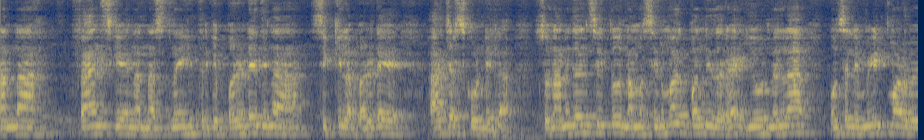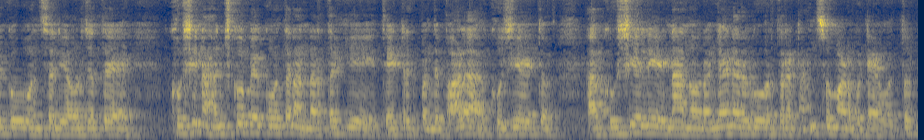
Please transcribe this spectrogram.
ನನ್ನ ಫ್ಯಾನ್ಸ್ಗೆ, ನನ್ನ ಸ್ನೇಹಿತರಿಗೆ ಬರ್ಡೇ ದಿನ ಸಿಕ್ಕಿಲ್ಲ ಬರ್ಡೇ ಆಚರಿಸ್ಕೊಂಡಿಲ್ಲ. ಸೊ ನನಗನ್ಸಿದ್ದು ನಮ್ಮ ಸಿನಿಮಾಗೆ ಬಂದಿದ್ದಾರೆ. ಇವ್ರನ್ನೆಲ್ಲ ಒಂದ್ಸಲಿ ಮೀಟ್ ಮಾಡಬೇಕು, ಒಂದ್ಸಲಿ ಅವ್ರ ಜೊತೆ ಖುಷಿನ ಹಂಚ್ಕೋಬೇಕು ಅಂತ ನಾನು ನರ್ತಕಿ ಥಿಯೇಟ್ರಿಗೆ ಬಂದೆ. ಭಾಳ ಖುಷಿ ಆಯಿತು. ಆ ಖುಷಿಯಲ್ಲಿ ನಾನು ರಂಗಾಯಣ ರಘು ಅವ್ರ ಥರ ಡ್ಯಾನ್ಸು ಮಾಡಿಬಿಟ್ಟೆ ಅವತ್ತು.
